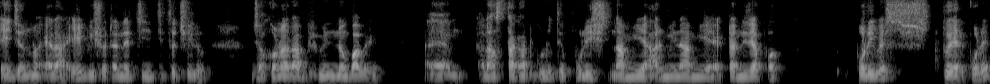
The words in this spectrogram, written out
এই জন্য এরা এই বিষয়টা নিয়ে চিন্তিত ছিল। যখন এরা বিভিন্নভাবে রাস্তাঘাটগুলোতে পুলিশ নামিয়ে, আর্মি নামিয়ে একটা নিরাপদ পরিবেশ তৈরি করে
